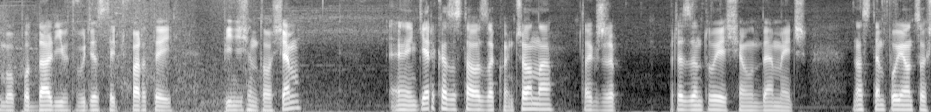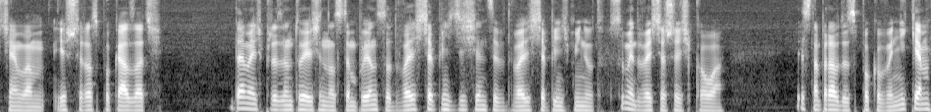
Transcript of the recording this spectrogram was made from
bo poddali w 24.58, e, gierka została zakończona, także prezentuje się damage następująco. Chciałem wam jeszcze raz pokazać. Damage prezentuje się następująco 25 tysięcy w 25 minut, w sumie 26 koła. Jest naprawdę spoko wynikiem.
